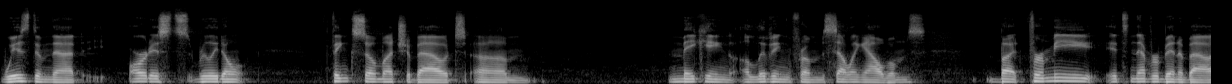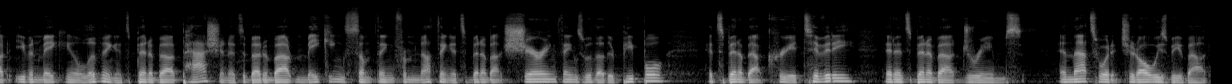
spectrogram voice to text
wisdom that artists really don't think so much about um, making a living from selling albums but for me, it's never been about even making a living. It's been about passion. It's been about making something from nothing. It's been about sharing things with other people. It's been about creativity, and it's been about dreams. And that's what it should always be about.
